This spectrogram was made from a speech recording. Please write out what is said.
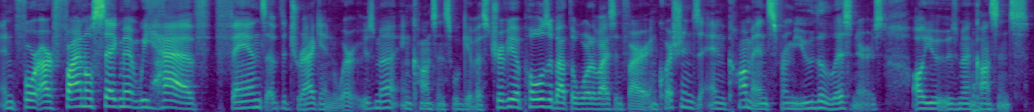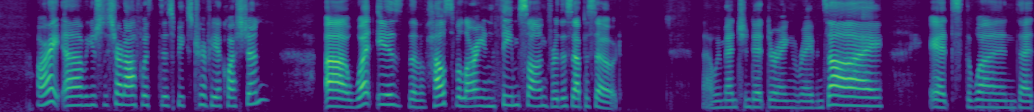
And for our final segment, we have Fans of the Dragon, where Uzma and Constance will give us trivia polls about the World of Ice and Fire and questions and comments from you, the listeners. All you, Uzma and Constance. All right. Uh, we usually start off with this week's trivia question. Uh, what is the House Velaryon theme song for this episode? Uh, we mentioned it during Raven's Eye. It's the one that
